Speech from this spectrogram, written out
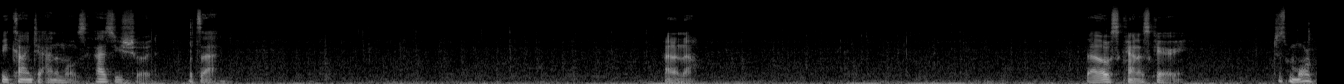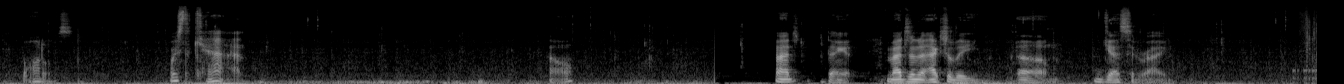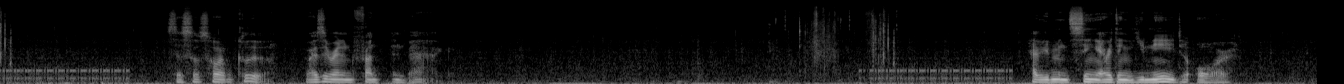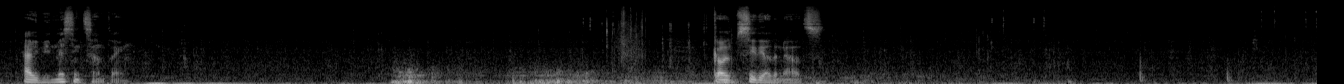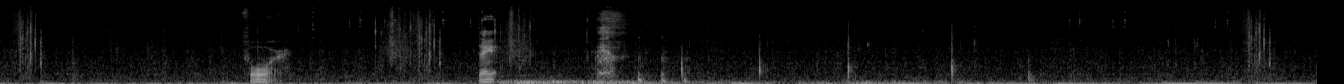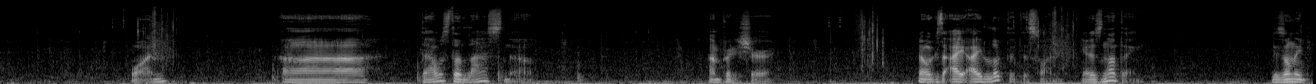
Be kind to animals, as you should. What's that? I don't know. That looks kind of scary. Just more bottles. Where's the cat? Oh. Imagine, dang it. Imagine actually um, guess it right. Is this some sort of clue? Why is it written in front and back? Have you been seeing everything you need, or have you been missing something? Go see the other notes. Four. Dang it. One. Uh, that was the last note. I'm pretty sure. No, because I, I looked at this one. Yeah, there's nothing. There's only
